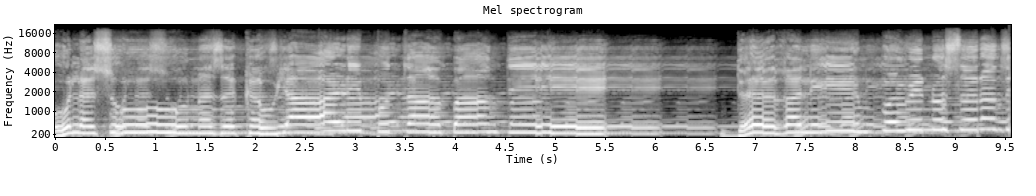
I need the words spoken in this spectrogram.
ولسو نزکو یاړ پتا باندې د غلیم په وینو سره د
